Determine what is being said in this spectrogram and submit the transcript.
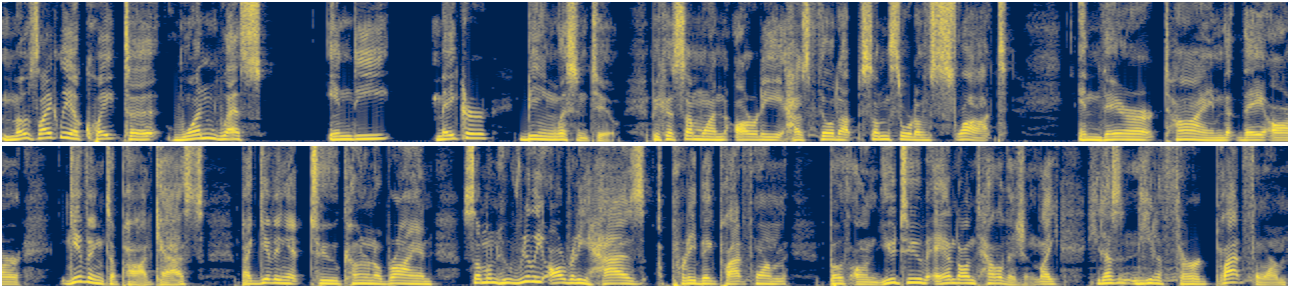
most likely equate to one less indie maker being listened to because someone already has filled up some sort of slot in their time that they are giving to podcasts by giving it to Conan O'Brien, someone who really already has a pretty big platform both on YouTube and on television. Like he doesn't need a third platform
